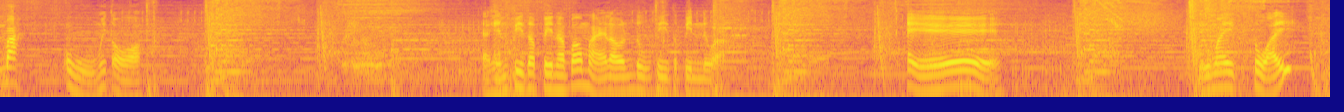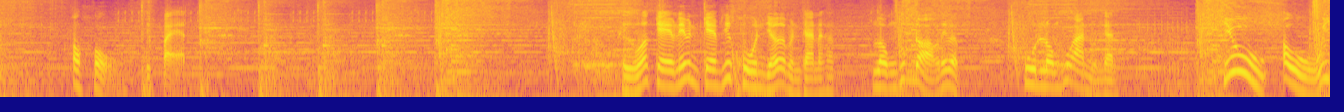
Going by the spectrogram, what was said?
นปะโอ้โหไม่ต่ออยากเห็นฟรีสปินนะเป้าหมายเราดูฟรีสปินดีกว่าเอ ดูมาอีกสวย โอ้โหสิบแปดถือว่าเกมนี้เป็นเกมที่คูณเยอะเหมือนกันนะครับ ลงทุกดอกนี่แบบคูณลงทุกอันเหมือนกัน คิวโอ้ย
